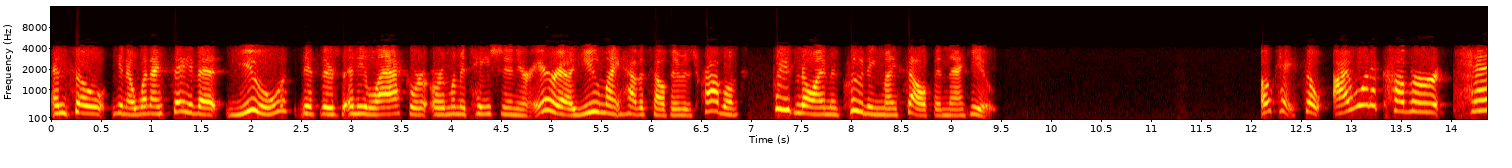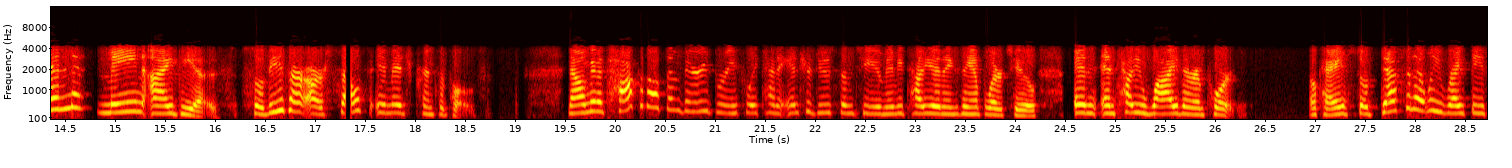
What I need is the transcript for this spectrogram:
And so, you know, when I say that you, if there's any lack or, or limitation in your area, you might have a self image problem, please know I'm including myself in that you. Okay, so I want to cover 10 main ideas. So these are our self image principles. Now I'm going to talk about them very briefly, kind of introduce them to you, maybe tell you an example or two, and, and tell you why they're important. Okay, so definitely write these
